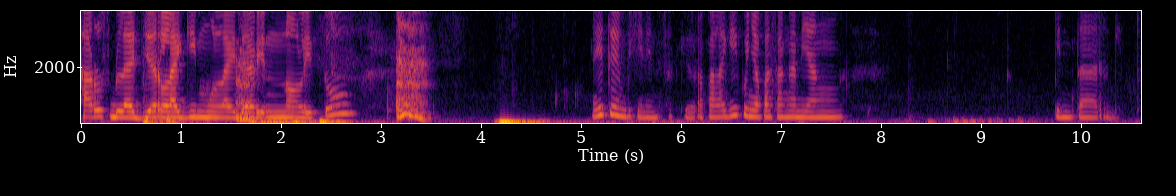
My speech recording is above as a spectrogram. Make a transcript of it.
harus belajar lagi mulai dari nol itu. Nah, itu yang bikin insecure. Apalagi punya pasangan yang pintar gitu.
